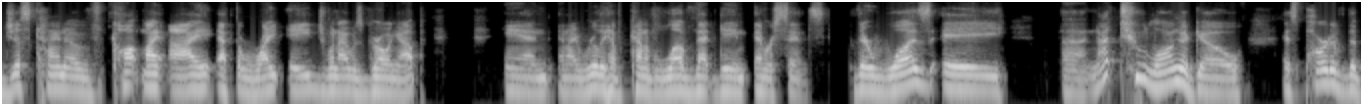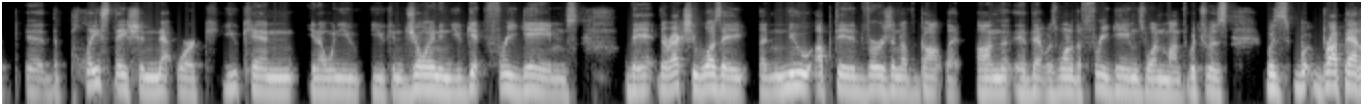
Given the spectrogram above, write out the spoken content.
just kind of caught my eye at the right age when I was growing up. And and I really have kind of loved that game ever since. There was a uh, not too long ago as part of the uh, the PlayStation network, you can you know when you you can join and you get free games. They, there actually was a, a new updated version of Gauntlet on the, that was one of the free games one month, which was was brought back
